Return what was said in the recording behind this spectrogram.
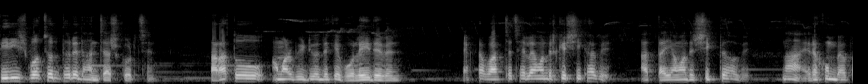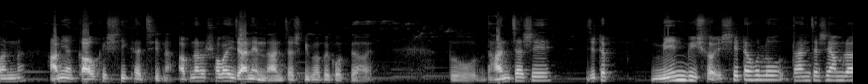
তিরিশ বছর ধরে ধান চাষ করছেন। তারা তো আমার ভিডিও দেখে বলেই দেবেন একটা বাচ্চা ছেলে আমাদেরকে শিখাবে, আর তাই আমাদের শিখতে হবে। না, এরকম ব্যাপার না। আমি আর কাউকে শিখাচ্ছি না। আপনারা সবাই জানেন ধান চাষ কীভাবে করতে হয়। তো ধান চাষে যেটা মেন বিষয়, সেটা হলো ধান চাষে আমরা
